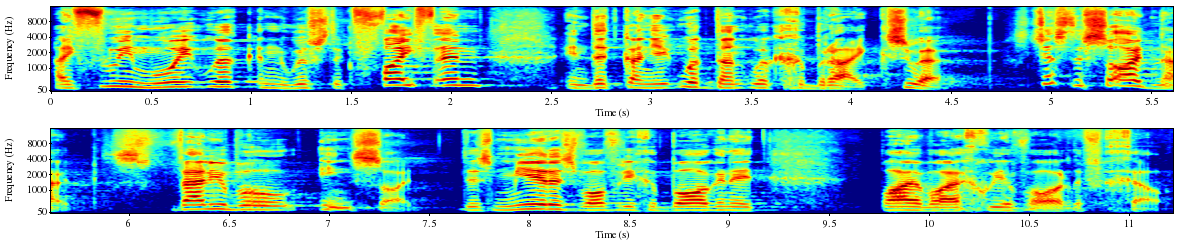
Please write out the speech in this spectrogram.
Hy vloei mooi ook in hoofstuk 5 in en dit kan jy ook dan ook gebruik. So, just a side note. Valuable insight. Dis meer as waarvoor jy gebaken het, baie baie goeie waarde vir geld.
